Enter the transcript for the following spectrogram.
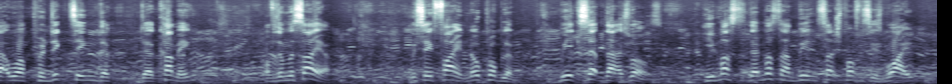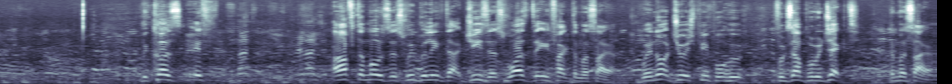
that were predicting the, the coming of the Messiah. We say fine, no problem. We accept that as well. He must. There must have been such prophecies. Why? Because if after Moses we believe that Jesus was the in fact the Messiah, we're not Jewish people who, for example, reject the Messiah.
